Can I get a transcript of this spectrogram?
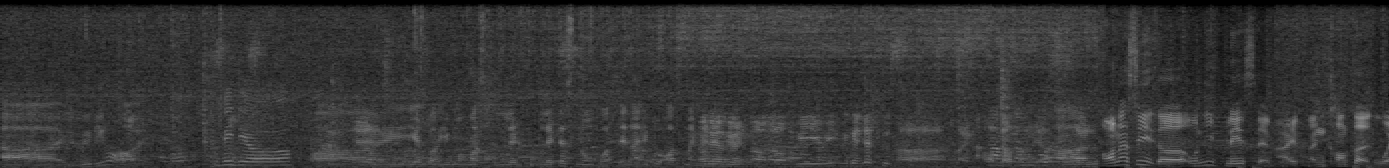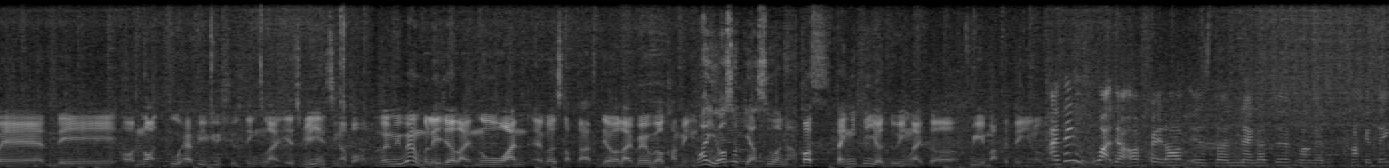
uh, video or Video. uh, yes, but you must let, let us know, boss. Then I need to ask my manager. Okay, okay. Uh, uh, we, we, we can just choose uh, like hotel. Yeah. Honestly, the only place that I've encountered where they are not too happy with you shooting, like, is really in Singapore. When we went to Malaysia, like, no one ever stopped us. They were like very welcoming. Why you also kiasu one ah? Because technically you're doing like a free marketing, you know. I think what they're afraid of is the negative market- marketing.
